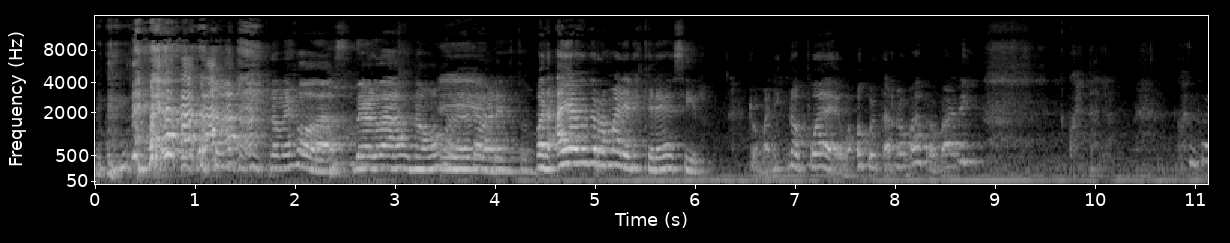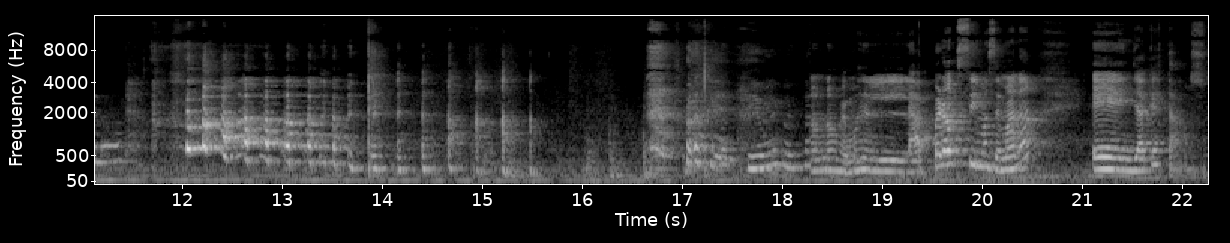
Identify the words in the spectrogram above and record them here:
no me jodas, de verdad, no vamos a poder eh, acabar esto. Bueno, hay algo que Romari les quiere decir. Romari no puede ocultarlo más, Romari. Cuéntalo, cuéntalo ahora. Nos vemos en la próxima semana. Eh, ya que estamos.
